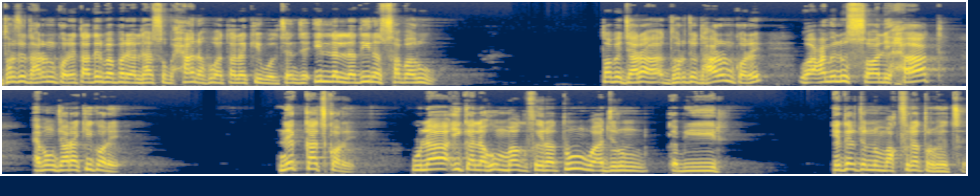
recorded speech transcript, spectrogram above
ধৈর্য ধারণ করে, তাদের ব্যাপারে আল্লাহ সুবহান হুয়া তালা কি বলছেন? যে ইল্লাল্লাদিন সাবারু। তবে যারা ধৈর্য ধারণ করে ও আমিলুস সালিহাত, এবং যারা কি করে? নেক কাজ করে। উলা ইকালাহু মাগফিরাতু ওয়াজরুন কবির। এদের জন্য মাগফিরাত রয়েছে।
